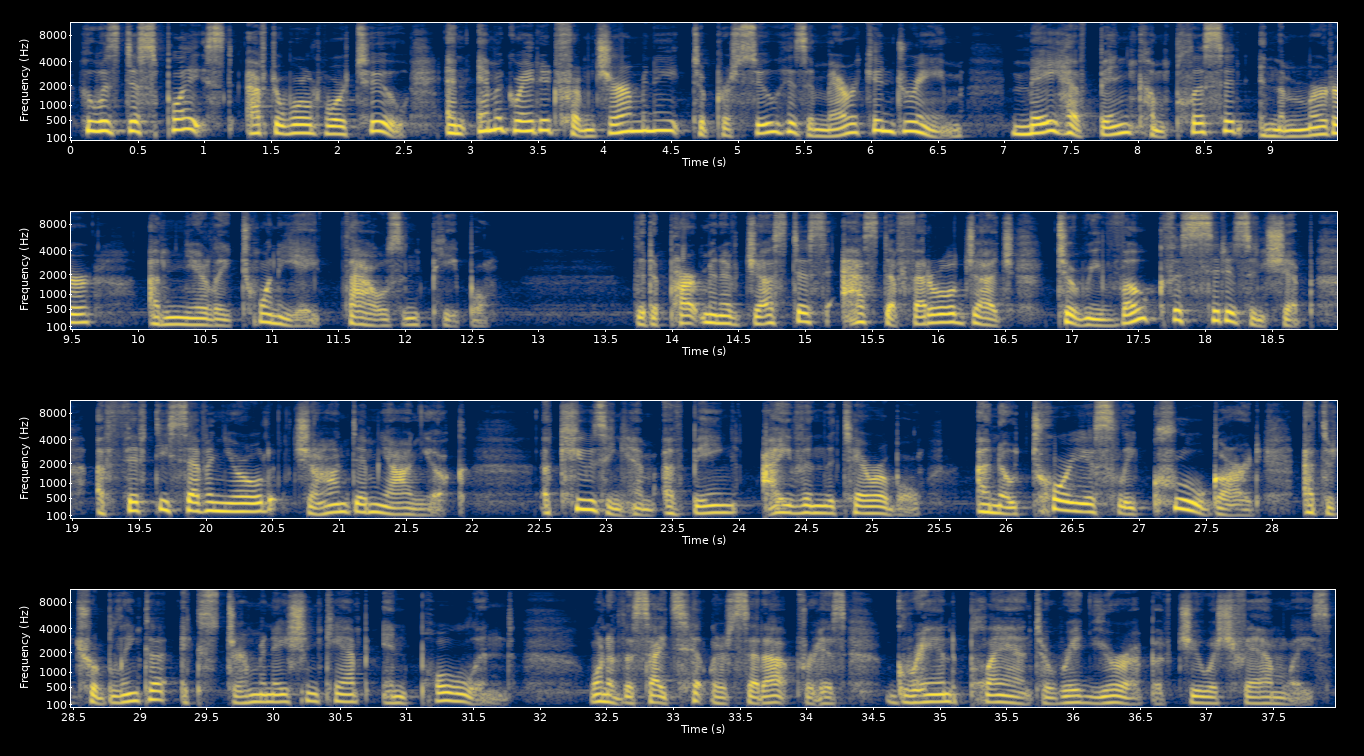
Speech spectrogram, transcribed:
who was displaced after World War II and immigrated from Germany to pursue his American dream, may have been complicit in the murder of nearly 28,000 people. The Department of Justice asked a federal judge to revoke the citizenship of 57 year old John Demjanjuk, accusing him of being Ivan the Terrible, a notoriously cruel guard at the Treblinka extermination camp in Poland, one of the sites Hitler set up for his grand plan to rid Europe of Jewish families.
